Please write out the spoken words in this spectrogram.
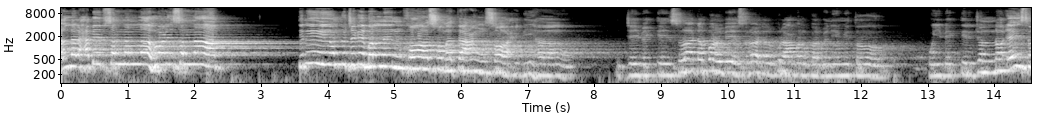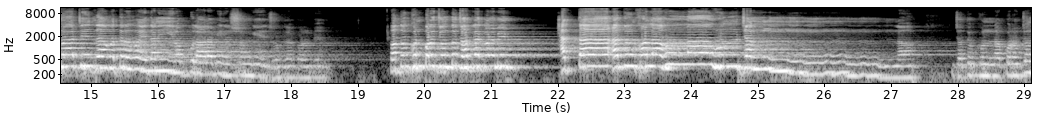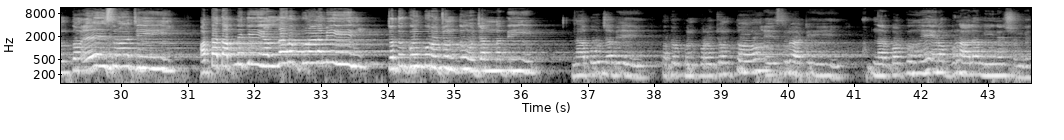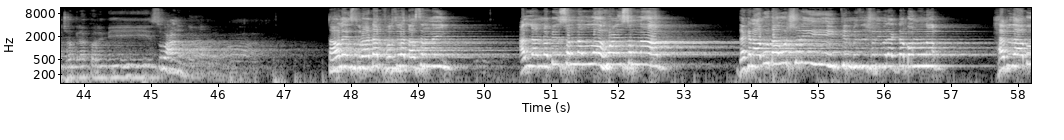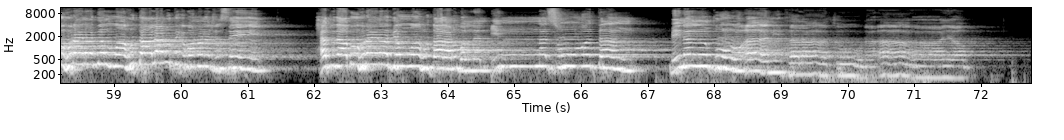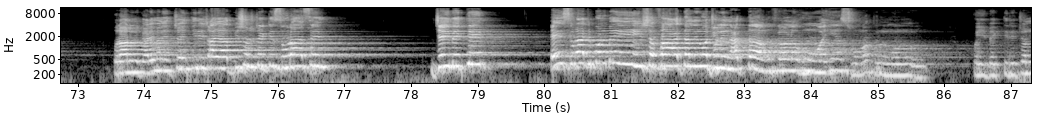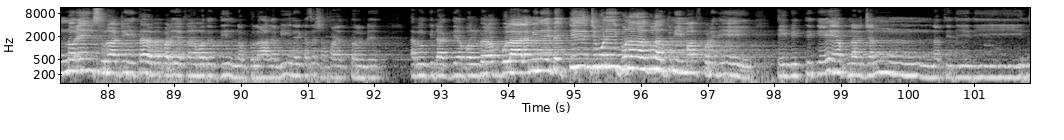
আল্লাহর হাবিব সাল্লাল্লাহু সাল্লাম, তিনি অন্য জায়গায় বললেন খাসামাতা আন সাহিবিহা। যে ব্যক্তি এই সূরাটা পড়বে সুরাটার উপর আমল করবে নিয়মিত, ওই ব্যক্তির জন্য এই সূরাটি কিয়ামতের ময়দানে রব্বুল আলামিনের সঙ্গে ঝগড়া করবে। কতক্ষণ পর্যন্ত ঝগড়া করবে। হাত্তা আদখালাহুল্লাহুল জান্নাহ। যতক্ষণ না পর্যন্ত এই সূরাটি, অর্থাৎ আপনি কি আল্লাহ রব্বুল আলামিন যতক্ষণ পর্যন্ত জান্নাতি না পৌঁছাবে। ততক্ষণ পর্যন্ত এই সূরাটি আপনার পক্ষ হয়ে রব্বুল আলামিনের সঙ্গে ঝগড়া করবি। তাহলে এই সূরাটার ফজিলত আছে না নাই? আল্লাহ নবী সাল্লাল্লাহু সাল্লাম, দেখেন আবু দাউদ শরীফ, তিরমিজি শরীফের একটা বর্ণনা। হাজরত আবু হুরায়রা রাদিয়াল্লাহু তাআলা থেকে বর্ণনা এসেছে। হাজরত আবু হুরায়রা রাদিয়াল্লাহু তাআলা বললেন, ইন্না মিনাল কুরআনি 30 আয়া কুরআনুল কারীমে নিশ্চয়ই 30 আয়াত বিশিষ্ট একটি সূরা আছে। যেই ব্যক্তি এই সূরাটি পড়বে শাফাআতান লিরাজুলিন হাত্তা গুফিরা লাহু ওয়া হিয়া সূরাতুল মুলক। ওই ব্যক্তির জন্য এই সূরাটি তার ব্যাপারে কিয়ামতের দিন রব্বুল আলামিনের কাছে শাফায়াত করবে। এবং কি ডাক দিয়া বলবে, রব্বুল আলামিন, এই ব্যক্তির জীবনের গুনাহগুলো তুমি মাফ করে দিয়ে এই ব্যক্তিকে আপনার জান্নাতে দিয়ে দিন।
